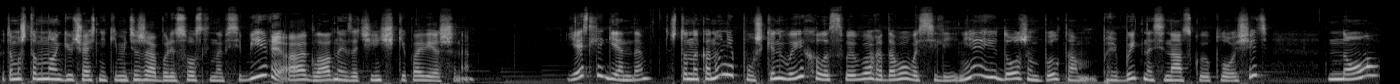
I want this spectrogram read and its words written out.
Потому что многие участники мятежа были сосланы в Сибирь, а главные зачинщики повешены. Есть легенда, что накануне Пушкин выехал из своего родового селения и должен был там прибыть на Сенатскую площадь, но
